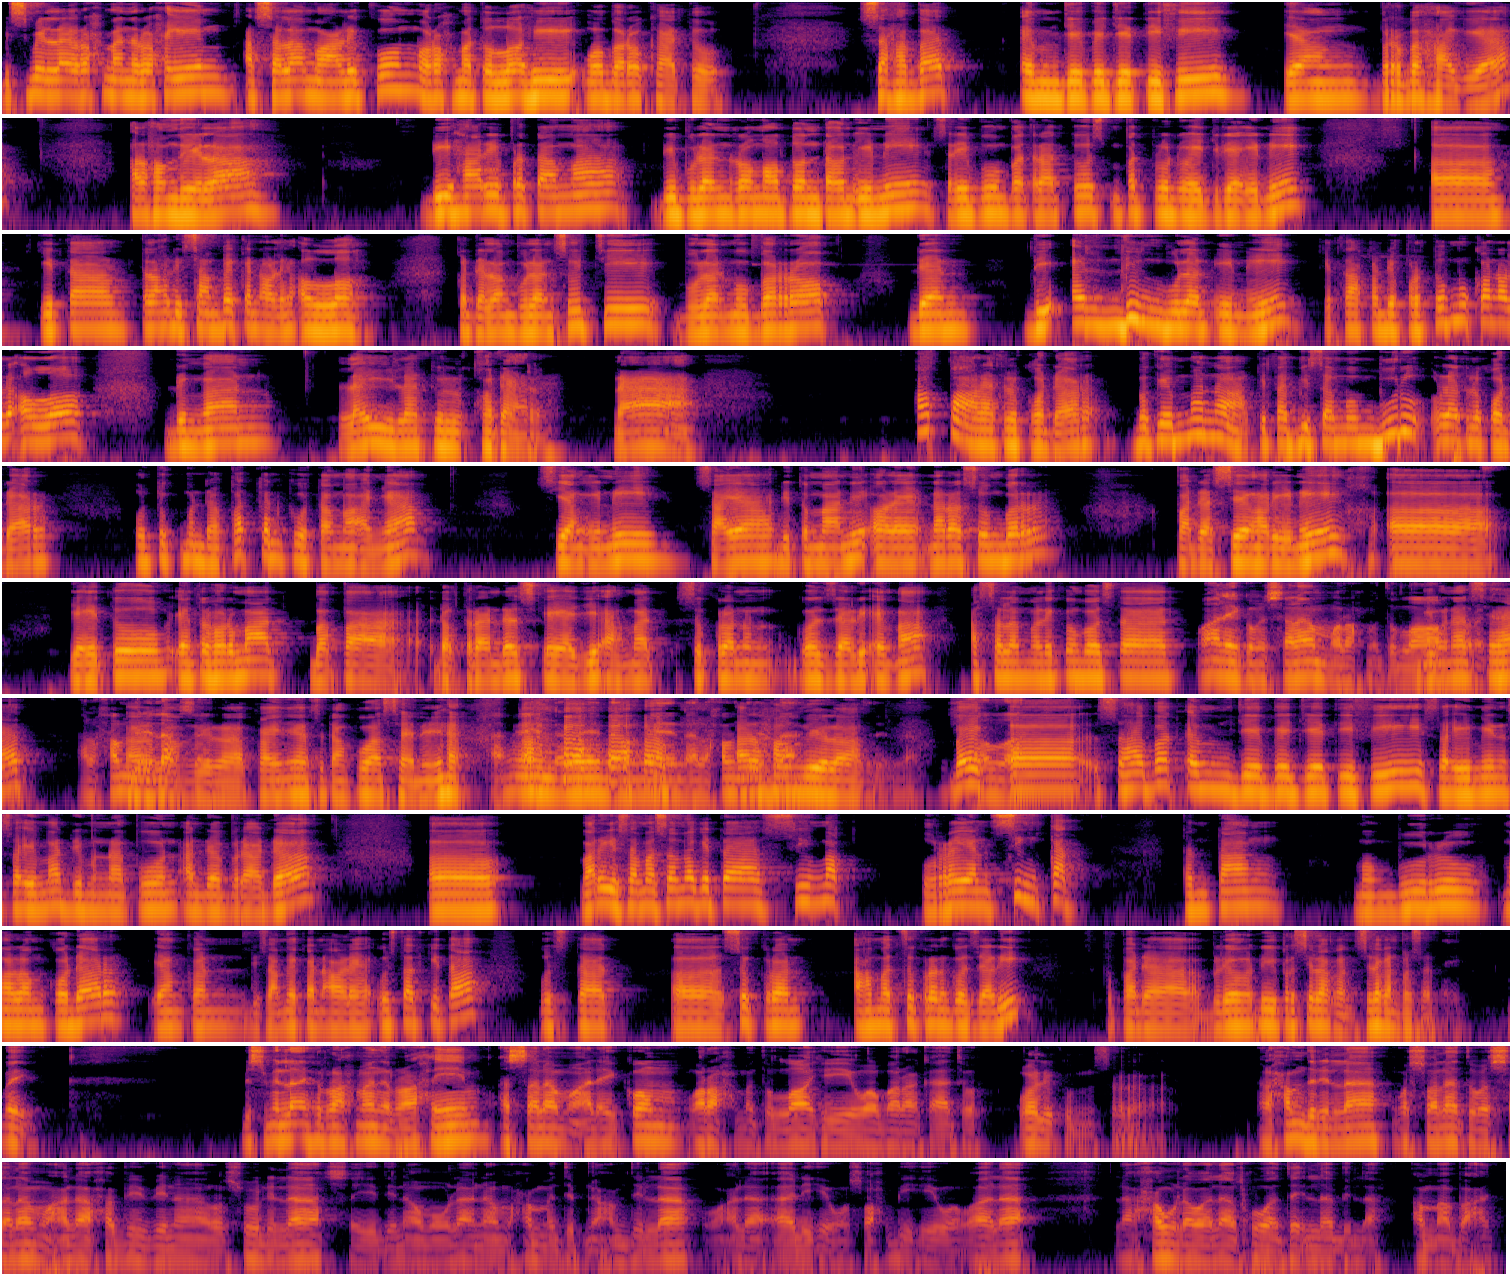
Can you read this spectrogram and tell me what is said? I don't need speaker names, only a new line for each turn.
Bismillahirrahmanirrahim. Assalamualaikum warahmatullahi wabarakatuh. Sahabat MJBJ TV yang berbahagia. Alhamdulillah di hari pertama di bulan Ramadan tahun ini 1442 Hijriah ini uh, kita telah disampaikan oleh Allah ke dalam bulan suci, bulan mubarak dan di ending bulan ini kita akan dipertemukan oleh Allah dengan Lailatul Qadar. Nah, apa Lailatul Qadar? Bagaimana kita bisa memburu Lailatul Qadar untuk mendapatkan keutamaannya? Siang ini saya ditemani oleh narasumber pada siang hari ini uh, yaitu yang terhormat Bapak Dr. Andes Kiai Ahmad Sukronun Ghazali MA Assalamualaikum Pak Ustaz.
Waalaikumsalam warahmatullahi
Gimana sehat?
Alhamdulillah.
Alhamdulillah. Kayaknya sedang puasa nih ya.
Amin, amin, amin. Alhamdulillah.
Alhamdulillah. Baik, uh, sahabat MJBJ TV, Saimin Saimat di mana pun Anda berada, uh, mari sama-sama kita simak uraian singkat tentang memburu malam kodar yang akan disampaikan oleh Ustadz kita, Ustadz uh, Sukron Ahmad Sukron Ghazali kepada beliau dipersilakan. Silakan Pak Ustaz.
Baik. Bismillahirrahmanirrahim. Assalamualaikum warahmatullahi wabarakatuh.
Waalaikumsalam.
Alhamdulillah wassalatu wassalamu ala habibina Rasulillah Sayyidina Maulana Muhammad ibn Abdullah wa ala alihi wa sahbihi wa wala la hawla wa la quwata illa billah amma ba'd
